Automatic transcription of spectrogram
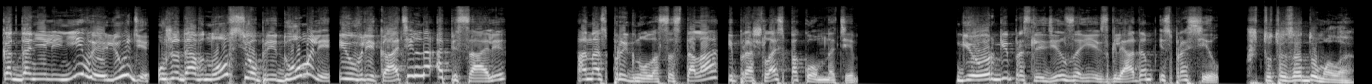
когда не ленивые люди уже давно все придумали и увлекательно описали? Она спрыгнула со стола и прошлась по комнате. Георгий проследил за ней взглядом и спросил. «Что ты задумала?»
